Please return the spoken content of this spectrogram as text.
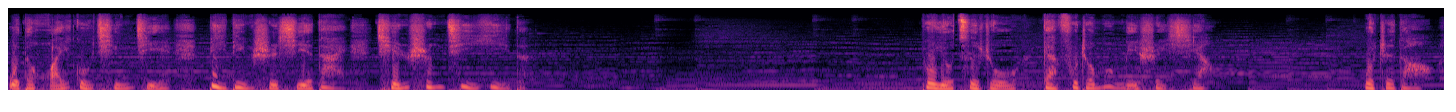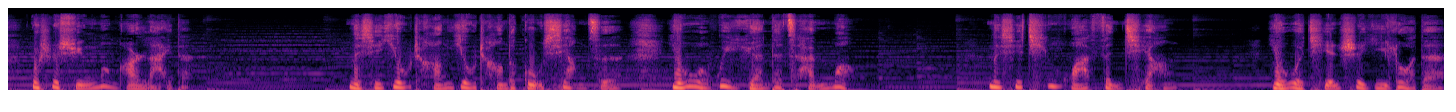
我的怀古情结必定是携带前生记忆的。不由自主赶赴着梦里水乡。我知道我是寻梦而来的，那些悠长悠长的古巷子，有我未圆的残梦。那些青瓦粉墙，有我前世遗落的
